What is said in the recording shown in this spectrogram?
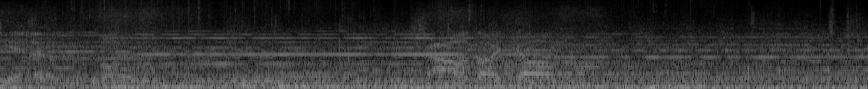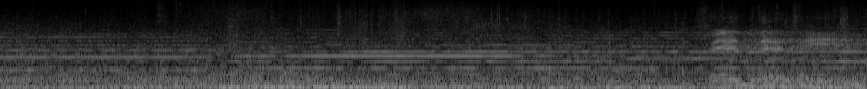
hier irgendwo. Schaut euch um. Findet ihn.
